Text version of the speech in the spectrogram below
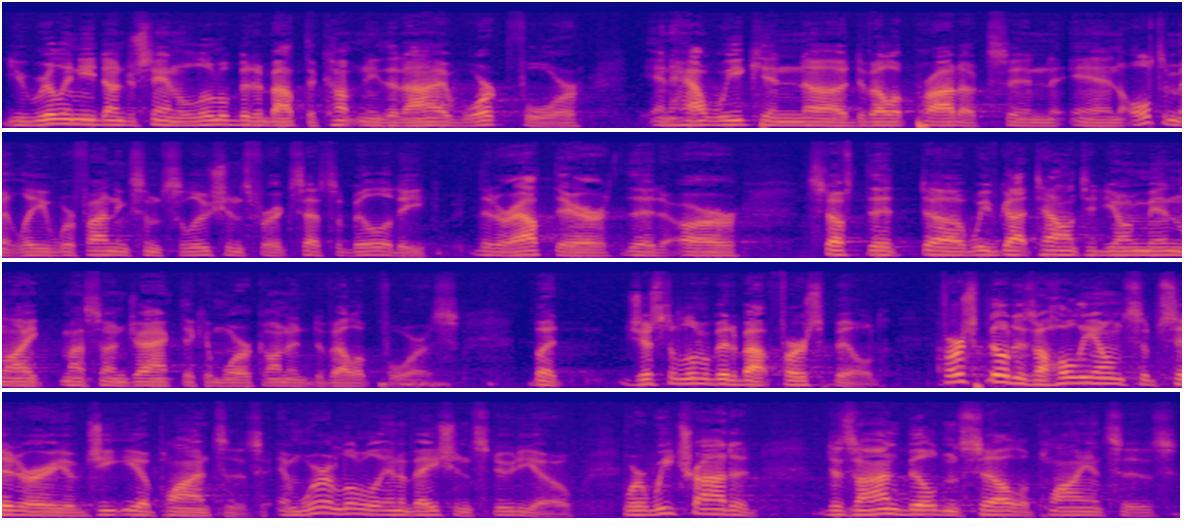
you really need to understand a little bit about the company that I work for and how we can uh, develop products. And, and ultimately, we're finding some solutions for accessibility that are out there that are stuff that uh, we've got talented young men like my son Jack that can work on and develop for us. But just a little bit about First Build. First Build is a wholly owned subsidiary of GE Appliances, and we're a little innovation studio where we try to design, build, and sell appliances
